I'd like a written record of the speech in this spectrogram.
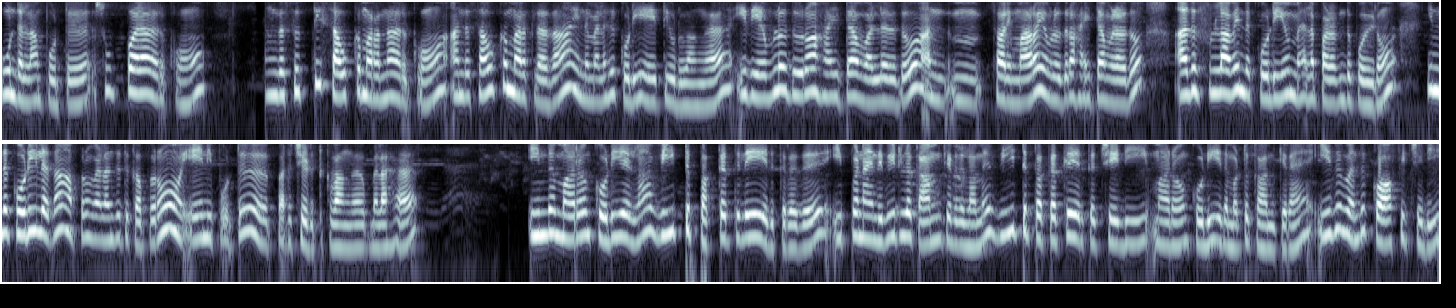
பூண்டெல்லாம் போட்டு சூப்பராக இருக்கும். அங்கே சுற்றி சவுக்கு மரம் தான் இருக்கும். அந்த சவுக்கு மரத்தில் தான் இந்த மிளகு கொடியை ஏற்றி விடுவாங்க. இது எவ்வளோ தூரம் ஹைட்டாக வளருதோ அந்த சாரி மரம் எவ்வளோ தூரம் ஹைட்டாக வளருதோ அது ஃபுல்லாகவே இந்த கொடியும் மேலே படர்ந்து போயிடும். இந்த கொடியில் தான் அப்புறம் விளைஞ்சதுக்கப்புறம் ஏணி போட்டு பறித்து எடுத்துக்குவாங்க மிளகை. இந்த மரம் கொடியெல்லாம் வீட்டு பக்கத்திலே இருக்கிறது. இப்போ நான் இந்த வீட்டில் காமிக்கிறது எல்லாமே வீட்டு பக்கத்திலே இருக்க செடி மரம் கொடி இதை மட்டும் காமிக்கிறேன். இது வந்து காஃபி செடி.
